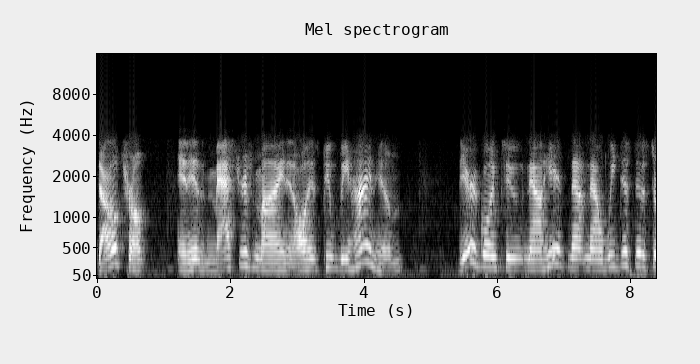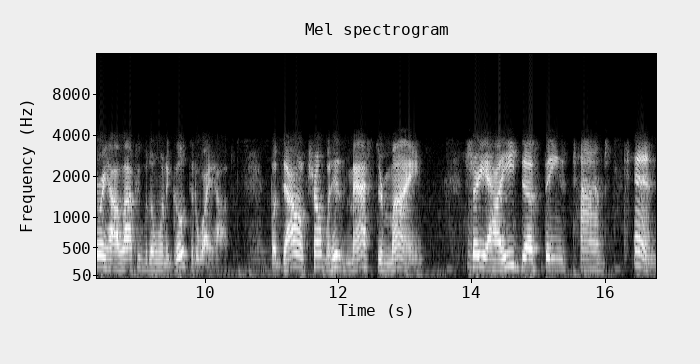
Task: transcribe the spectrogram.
Donald Trump and his master's mind and all his people behind him they're going to now here now now we just did a story how a lot of people don't want to go to the White House, but Donald Trump with his mastermind show you how he does things times ten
